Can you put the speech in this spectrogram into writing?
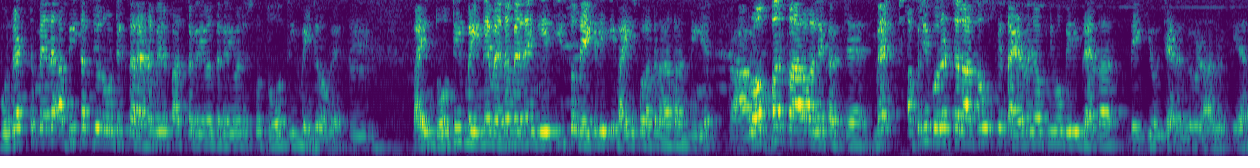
बुलेट मैंने अभी तक जो नोटिस करा है ना मेरे पास तकरीबन तकरीबन इसको दो तीन महीने हो गए। हम्म। भाई इन दो तीन महीने में ना मैंने ये चीज़ तो देख ली कि भाई इसको रखना आसान नहीं है। हाँ। प्रॉपर कार वाले खर्चे हैं। मैं अपनी बुलेट चलाता हूँ उसके साइड में जो अपनी वो मेरी ब्रेजा देखी हुई चैनल पे मैं डाल रखी है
